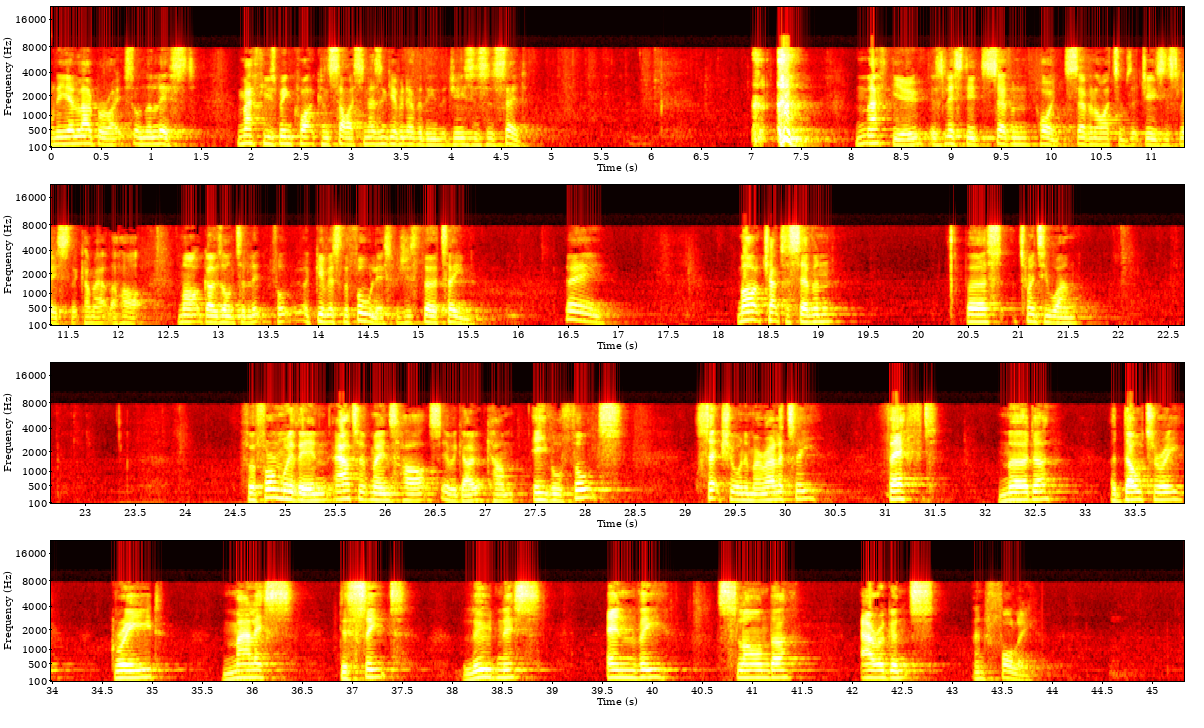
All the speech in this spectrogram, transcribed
and he elaborates on the list. Matthew's been quite concise and hasn't given everything that Jesus has said. Matthew has listed seven points, seven items that Jesus lists that come out of the heart. Mark goes on to give us the full list, which is 13. Hey. Mark chapter 7, verse 21. For from within, out of men's hearts, here we go, come evil thoughts, sexual immorality, theft, murder, adultery, greed, malice, deceit, lewdness, envy, slander, arrogance, and folly.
